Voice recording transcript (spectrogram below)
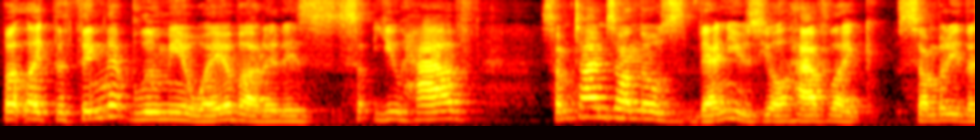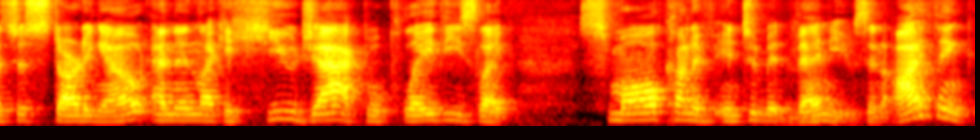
But like the thing that blew me away about it is you have sometimes on those venues you'll have like somebody that's just starting out and then like a huge act will play these like small kind of intimate venues. And i think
